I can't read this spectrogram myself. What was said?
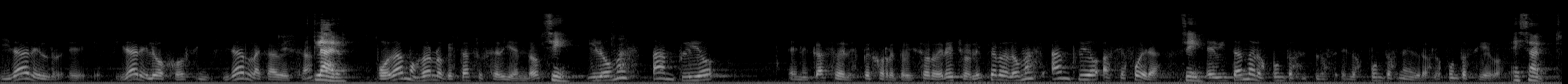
girar el, eh, girar el ojo, sin girar la cabeza, Claro, podamos ver lo que está sucediendo. Sí. Y lo más amplio, en el caso del espejo retrovisor derecho o el izquierdo, lo más amplio hacia afuera, Sí. evitando los puntos, los, los puntos negros, los puntos ciegos. exacto.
